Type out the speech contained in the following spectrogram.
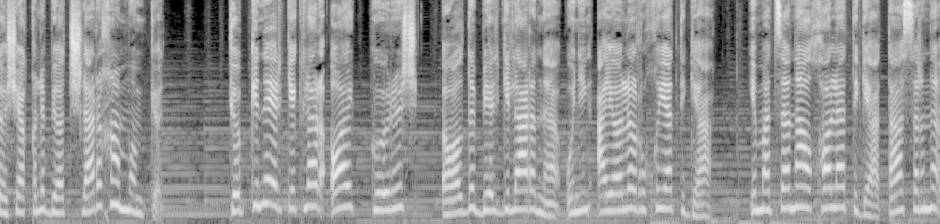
to'shak qilib yotishlari ham mumkin. Ko'pgina erkaklar oy ko'rish oldi belgilarini uning ayoli ruhiyatiga emotsional holatiga ta'sirini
